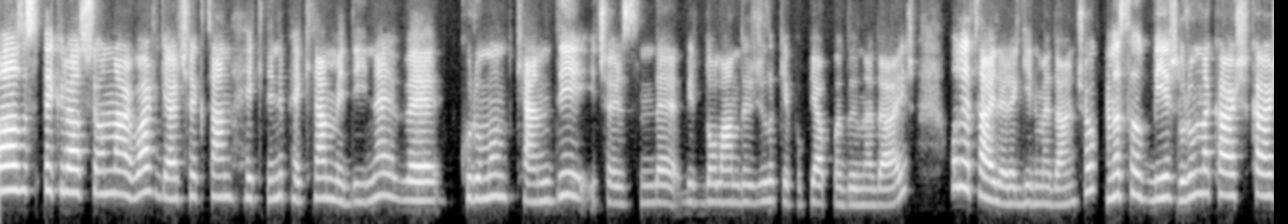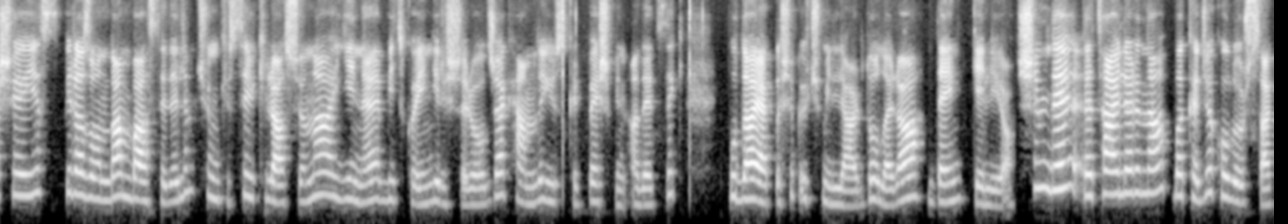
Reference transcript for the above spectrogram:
Bazı spekülasyonlar var. Gerçekten hacklenip hacklenmediğine ve kurumun kendi içerisinde bir dolandırıcılık yapıp yapmadığına dair o detaylara girmeden çok nasıl bir durumla karşı karşıyayız biraz ondan bahsedelim. Çünkü sirkülasyona yine Bitcoin girişleri olacak hem de 145 bin adetlik bu da yaklaşık 3 milyar dolara denk geliyor. Şimdi detaylarına bakacak olursak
